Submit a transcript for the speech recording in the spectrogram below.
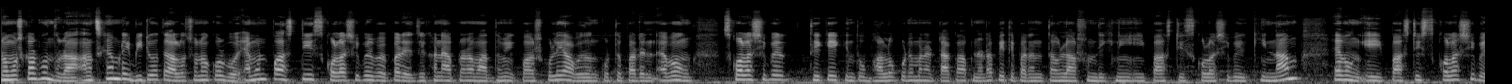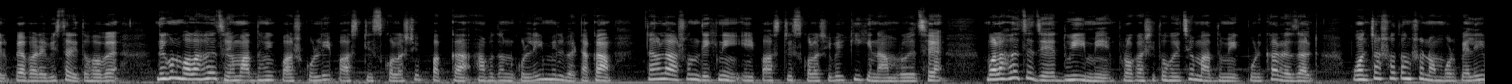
নমস্কার বন্ধুরা, আজকে আমরা এই ভিডিওতে আলোচনা করব এমন পাঁচটি স্কলারশিপের ব্যাপারে যেখানে আপনারা মাধ্যমিক পাশ করলেই আবেদন করতে পারেন এবং স্কলারশিপের থেকে কিন্তু ভালো পরিমাণে টাকা আপনারা পেতে পারেন। তাহলে আসুন দেখিনি এই পাঁচটি স্কলারশিপের কি নাম এবং এই পাঁচটি স্কলারশিপের ব্যাপারে বিস্তারিত হবে। দেখুন, বলা হয়েছে মাধ্যমিক পাশ করলেই পাঁচটি স্কলারশিপ পাক্কা, আবেদন করলেই মিলবে টাকা। তাহলে আসুন দেখিনি এই পাঁচটি স্কলারশিপের কি কি নাম রয়েছে। বলা হয়েছে যে দুই মে প্রকাশিত হয়েছে মাধ্যমিক পরীক্ষার রেজাল্ট। পঞ্চাশ শতাংশ নম্বর পেলেই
